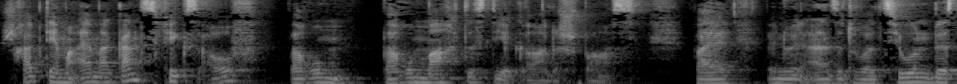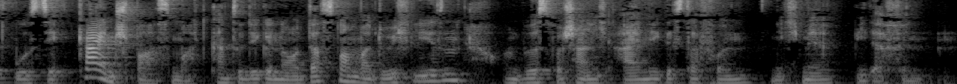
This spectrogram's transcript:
Schreib dir mal einmal ganz fix auf, warum. Warum macht es dir gerade Spaß? Weil wenn du in einer Situation bist, wo es dir keinen Spaß macht, kannst du dir genau das nochmal durchlesen und wirst wahrscheinlich einiges davon nicht mehr wiederfinden.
